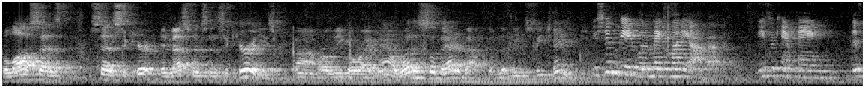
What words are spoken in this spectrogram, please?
the law says, says secure, investments in securities, um, are legal right now. What is so bad about them that needs to be changed? You shouldn't be able to make money off of. These are campaign, this,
